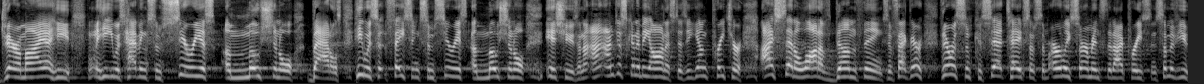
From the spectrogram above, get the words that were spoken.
Jeremiah, he, he was having some serious emotional battles. He was facing some serious emotional issues. And I, am just going to be honest, as a young preacher, I said a lot of dumb things. In fact, there, there was some cassette tapes of some early sermons that I preached. And some of you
